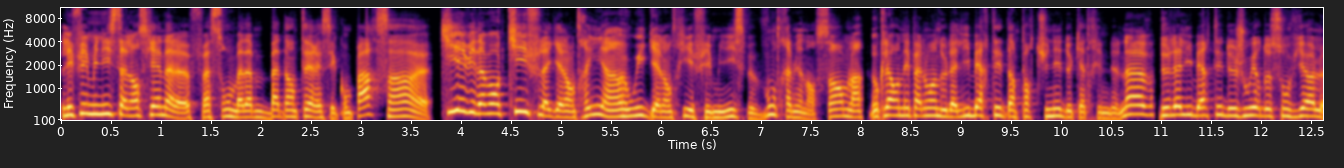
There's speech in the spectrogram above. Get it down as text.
Les féministes à l'ancienne, à la façon Madame Badinter et ses comparses, hein, euh, qui évidemment kiffent la galanterie. Hein. Oui, galanterie et féminisme vont très bien ensemble. Donc là, on n'est pas loin de la liberté d'importuner de Catherine Deneuve, de la liberté de jouir de son viol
